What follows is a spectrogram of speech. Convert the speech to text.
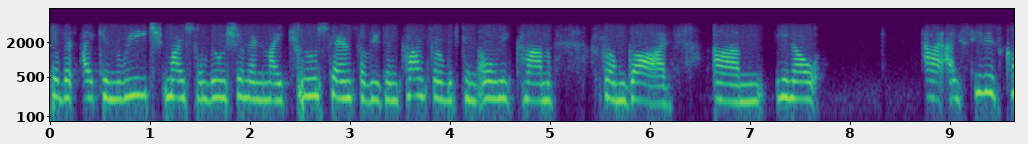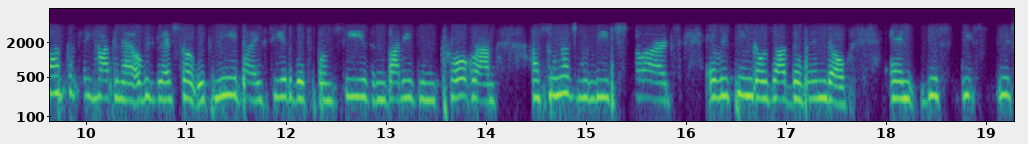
so that I can reach my solution and my true sense of ease and comfort, which can only come from God. Um, you know, I, I see this constantly happening. I obviously I saw it with me, but I see it with sponsees and bodies in program. As soon as relief starts, everything goes out the window, and this these these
